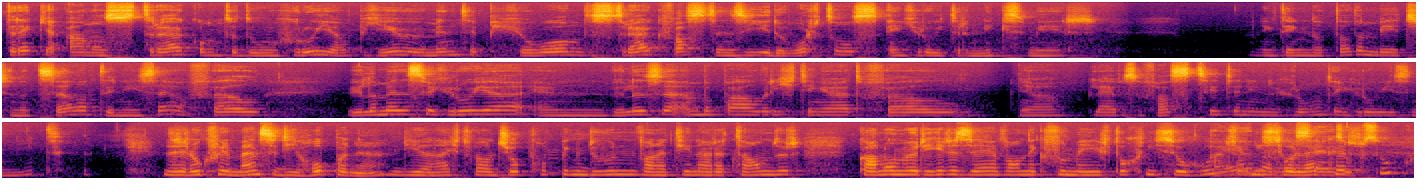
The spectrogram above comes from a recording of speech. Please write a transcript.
trekken aan een struik om te doen groeien. Op een gegeven moment heb je gewoon de struik vast en zie je de wortels en groeit er niks meer. En ik denk dat dat een beetje hetzelfde is. Hè. Ofwel willen mensen groeien en willen ze een bepaalde richting uit, ofwel ja, blijven ze vastzitten in de grond en groeien ze niet. Er zijn ook veel mensen die hoppen, hè, die dan echt wel jobhopping doen van het een naar het ander. Kan om een reden zijn van ik voel me hier toch niet zo goed Ah ja, niet zo wat zijn lekker. ze op zoek?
